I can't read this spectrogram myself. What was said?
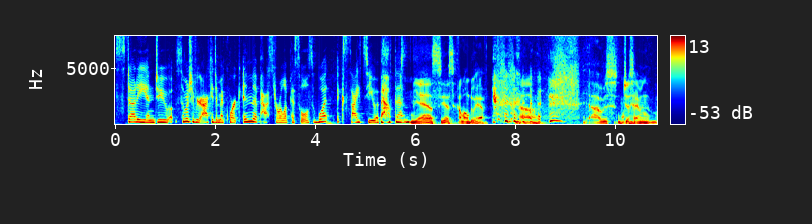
study and do so much of your academic work in the pastoral epistles. What excites you about them? Yes, yes. How long do we have? um, I was just having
